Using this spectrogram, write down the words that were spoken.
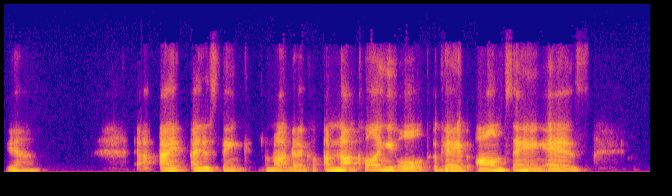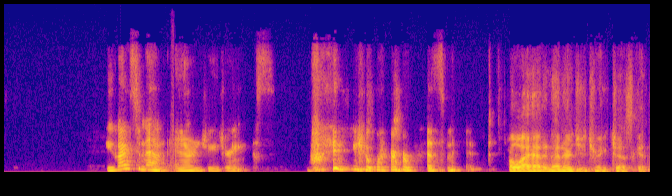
Yeah. I, I just think I'm not gonna I'm not calling you old, okay? But all I'm saying is you guys didn't have energy drinks when you were a resident. Oh, I had an energy drink, Jessica.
